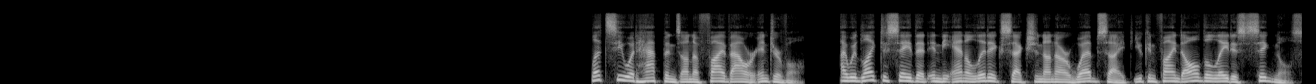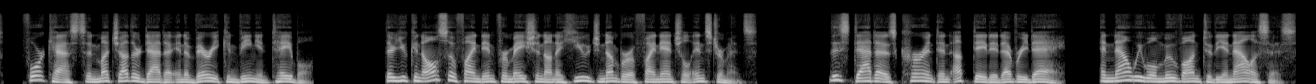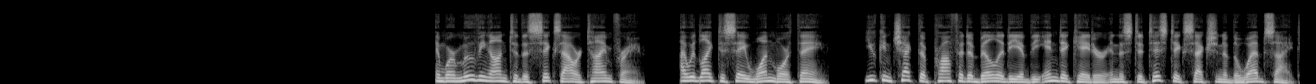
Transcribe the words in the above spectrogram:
Let's see what happens on a 5-hour interval. I would like to say that in the analytics section on our website you can find all the latest signals, forecasts and much other data in a very convenient table. There you can also find information on a huge number of financial instruments. This data is current and updated every day. And now we will move on to the analysis. And we're moving on to the 6-hour time frame. I would like to say one more thing. You can check the profitability of the indicator in the statistics section of the website.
